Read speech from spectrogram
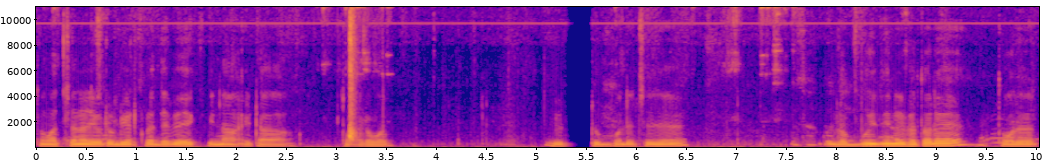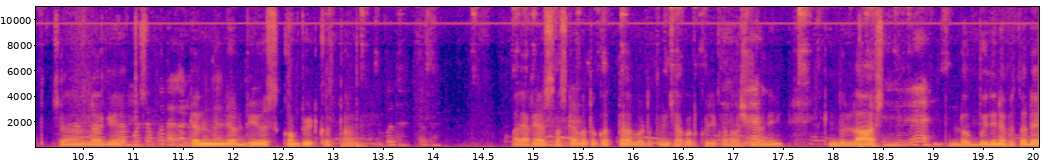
তোমার চ্যানেল ইউটিউব ডিলিট করে দেবে কি না, এটা তোমাকে বল ইউটিউব বলেছে যে নব্বই দিনের ভেতরে তোমাদের চ্যানেলটাকে টেন মিলিয়ন ভিউজ কমপ্লিট করতে হবে। আর এক হাজার সাবস্ক্রাইবার তো করতে হবে, ওটা তুমি ঝাকর খুঁজে করার অসুবিধা নেই। কিন্তু লাস্ট নব্বই দিনের ভেতরে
